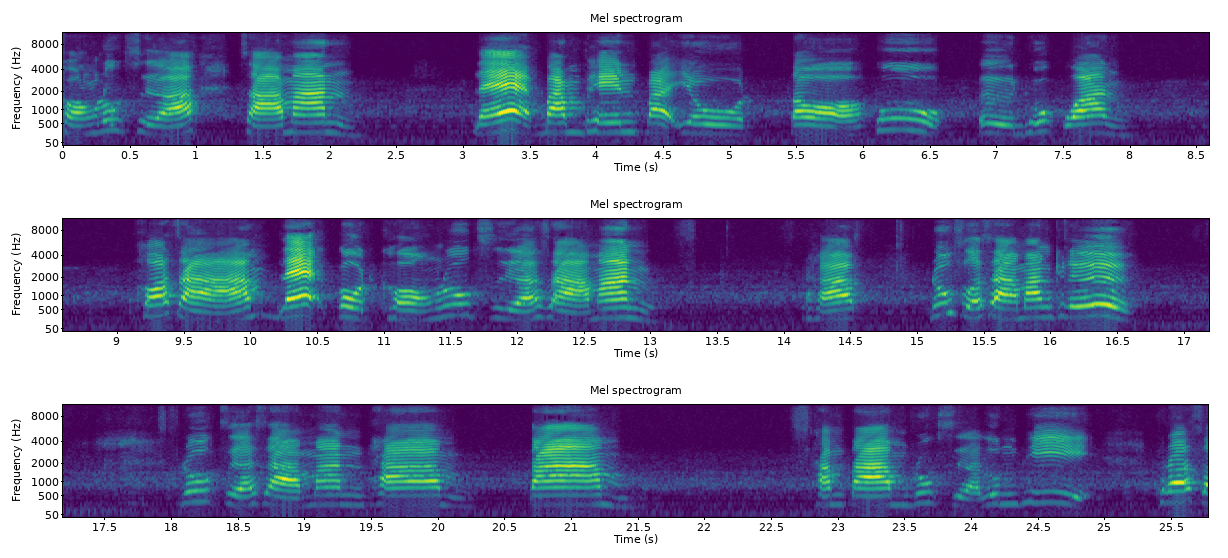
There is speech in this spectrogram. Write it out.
ของลูกเสือสามัญและบำเพ็ญประโยชน์ต่อผู้อื่นทุกวัน ข้อสามและกฎของลูกเสือสามัญนะครับ ลูกเสือสามัญคือ ลูกเสือสามัญทำตามทำตามลูกเสือรุ่นพี่ ข้อส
